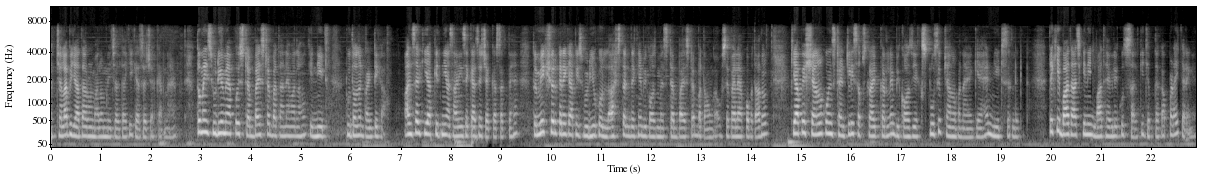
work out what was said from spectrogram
चला भी जाता है और उन्हें मालूम नहीं चलता है कि कैसे चेक करना है। तो मैं इस वीडियो में आपको स्टेप बाय स्टेप बताने वाला हूँ कि नीट 2020 का आंसर की आप कितनी आसानी से कैसे चेक कर सकते हैं। तो मेक श्योर sure करें कि आप इस वीडियो को लास्ट तक देखें बिकॉज़ मैं स्टेप बाय स्टेप बताऊँगा। उससे पहले आपको बता दूँ कि आप इस चैनल को इंस्टेंटली सब्सक्राइब कर लें बिकॉज़ ये एक्सक्लूसिव चैनल बनाया गया है नीट से रिलेटेड देखिए, बात आज की नहीं, बात है अगले कुछ साल की, जब तक आप पढ़ाई करेंगे।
